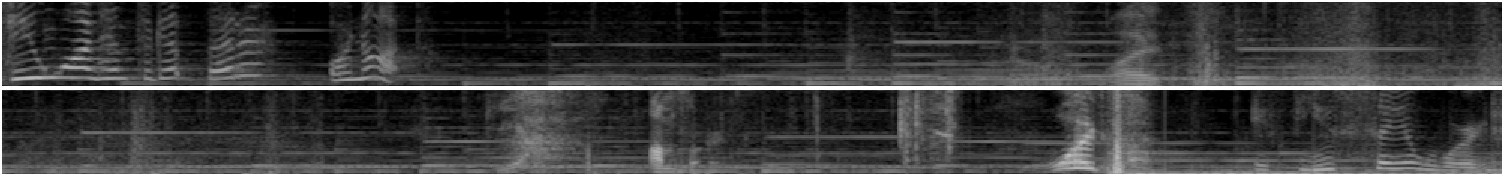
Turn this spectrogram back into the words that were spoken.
Do you want him to get better or not? Bro, what? Get. I'm sorry. What? If you say a word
